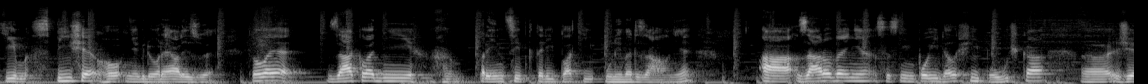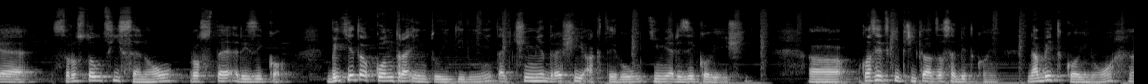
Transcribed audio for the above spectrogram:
tím spíše ho někdo realizuje. Tohle je základní princip, který platí univerzálně a zároveň se s ním pojí další poučka, eh, že s rostoucí senou roste riziko. Byť je to kontraintuitivní, tak čím je dražší aktivum, tím je rizikovější. Eh, klasický příklad zase Bitcoin. Na Bitcoinu eh,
